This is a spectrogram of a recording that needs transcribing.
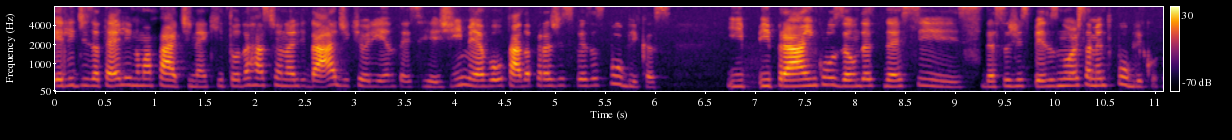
ele diz até ali numa parte, né, que toda a racionalidade que orienta esse regime é voltada para as despesas públicas e, e para a inclusão de, desses, dessas despesas no orçamento público.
